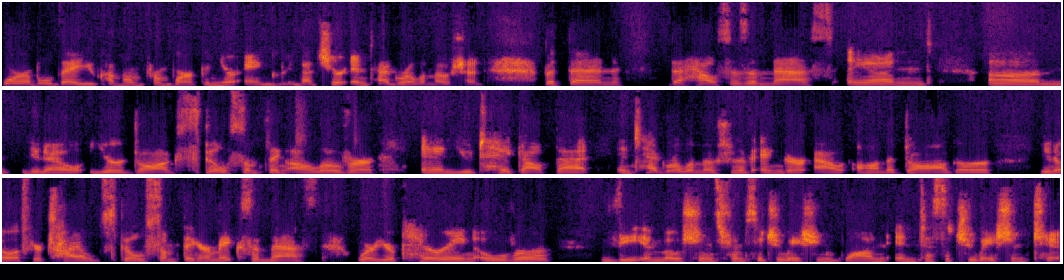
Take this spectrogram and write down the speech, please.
horrible day, you come home from work and you're angry. That's your integral emotion. But then the house is a mess and um, you know, your dog spills something all over and you take out that integral emotion of anger out on the dog or you know, if your child spills something or makes a mess, where you're carrying over the emotions from situation one into situation two.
